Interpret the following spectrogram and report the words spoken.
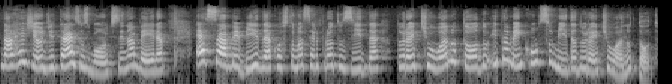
Na região de trás dos montes e na beira, essa bebida costuma ser produzida durante o ano todo e também consumida durante o ano todo.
